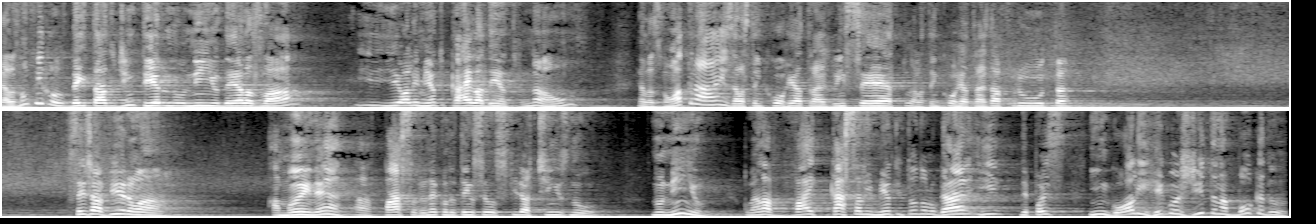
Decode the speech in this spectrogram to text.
Elas não ficam deitadas o dia inteiro no ninho delas lá e, e o alimento cai lá dentro. Não. Elas vão atrás, elas têm que correr atrás do inseto, elas têm que correr atrás da fruta. Vocês já viram a, a mãe, né? A pássaro, né? Quando tem os seus filhotinhos no, no ninho, como ela vai, caça alimento em todo lugar e depois engole e regurgita na boca, do,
